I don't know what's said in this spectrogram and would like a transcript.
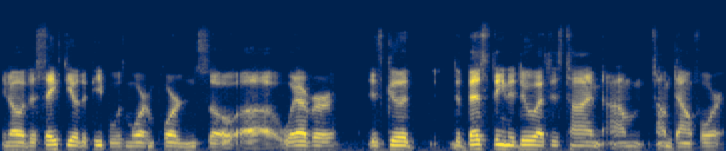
you know, the safety of the people is more important. So uh, whatever is good, the best thing to do at this time, I'm I'm down for it.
